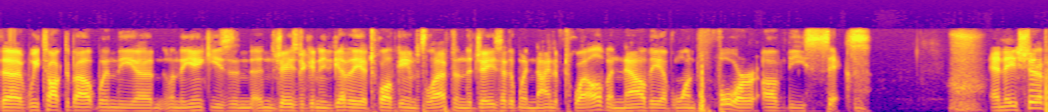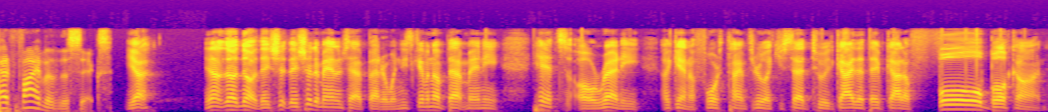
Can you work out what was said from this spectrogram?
that we talked about when the uh, when the Yankees and, and Jays are getting together. They had 12 games left, and the Jays had to win nine of 12, and now they have won four of the six. And they should have had five of the six. Yeah, yeah, no, no, they should they should have managed that better. When he's given up that many hits already, again, a fourth time through, like you said, to a guy that they've got a full book on.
